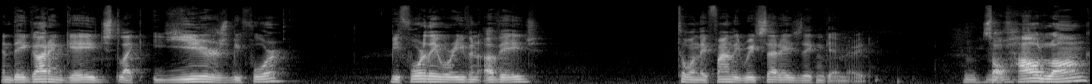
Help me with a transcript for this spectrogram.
and they got engaged like years before, before they were even of age, to when they finally reach that age, they can get married. Mm-hmm. So how long,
